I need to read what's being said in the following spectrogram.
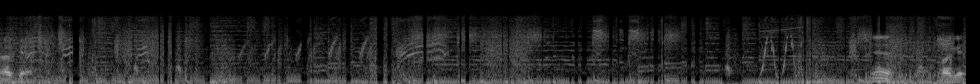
Okay. Yeah, fuck it.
